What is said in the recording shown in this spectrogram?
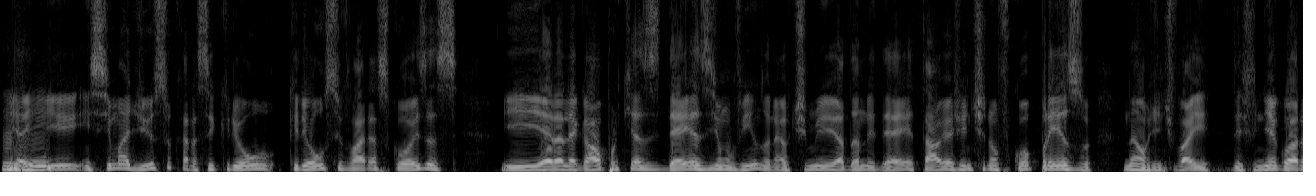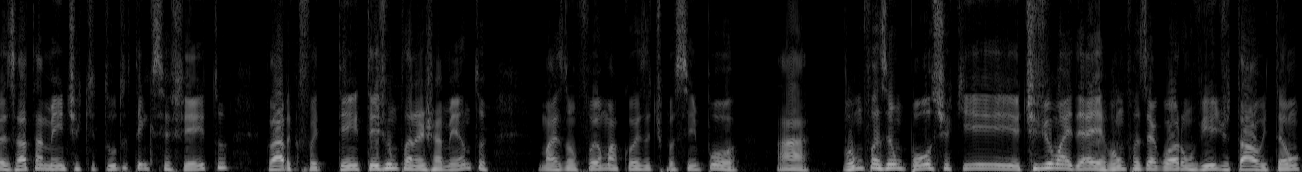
E Uhum. aí, em cima disso, cara, se criou, criou-se várias coisas e era legal porque as ideias iam vindo, né? O time ia dando ideia e tal, e a gente não ficou preso. Não, a gente vai definir agora exatamente aqui tudo que tem que ser feito. Claro que foi, tem- teve um planejamento, mas não foi uma coisa tipo assim, pô, ah, vamos fazer um post aqui, eu tive uma ideia, vamos fazer agora um vídeo e tal. Então,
